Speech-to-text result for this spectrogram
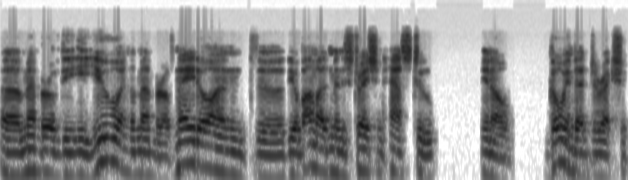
a member of the EU and a member of NATO, and the, the Obama administration has to, you know, go in that direction.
